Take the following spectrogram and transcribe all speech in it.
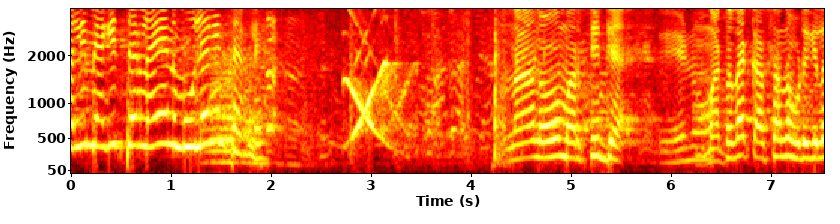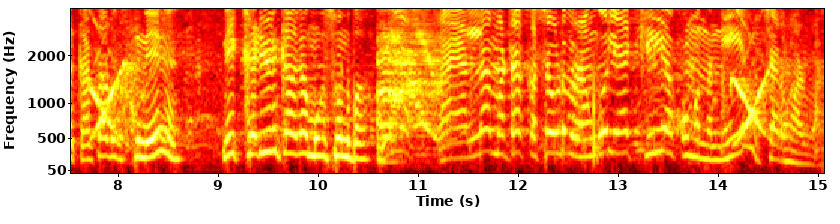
ಒಲಿ ಮ್ಯಾಗಿನ ತರ್ಲ ಏನು ಮೂಲೆಗಿನ ತರ್ಲೆ? ನಾನು ಮರ್ತಿದ್ದೆ. ಏನು? ಮಠದಾಗ ಕಸನ ಹುಡುಗಿಲ್ಲ ಕಸ ಹುಡುಗಿಸ್ತೀನಿ. ನೀ ಕಡಿವಿನ ಕಳಗ ಮುಗಿಸ್ಕೊಂಡು ಬಾ. ನಾ ಎಲ್ಲ ಮಠ ಕಸ ಹೊಡೆದು ರಂಗೋಲಿ ಹಾಕಿ ಕೀಲಿ ಹಾಕೊಂಬಂದ ನೀ ವಿಚಾರ ಮಾಡ್ಬೇಡ.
